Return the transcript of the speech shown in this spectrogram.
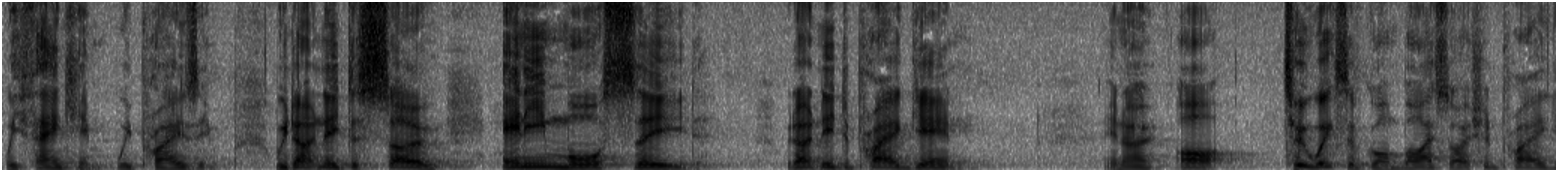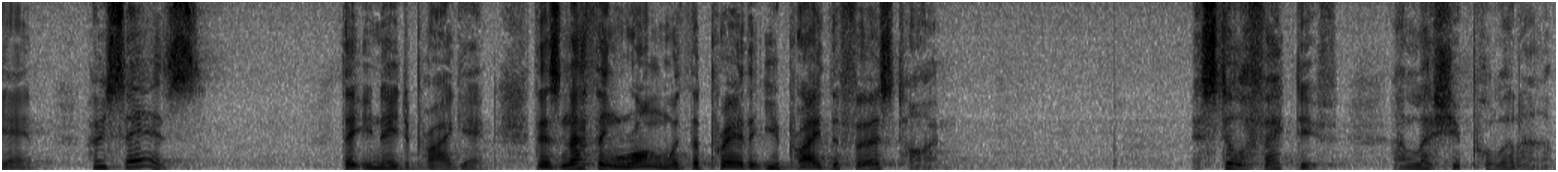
We thank Him, we praise Him. We don't need to sow any more seed. We don't need to pray again. You know, oh, two weeks have gone by, so I should pray again. Who says? That you need to pray again. There's nothing wrong with the prayer that you prayed the first time. It's still effective unless you pull it up.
